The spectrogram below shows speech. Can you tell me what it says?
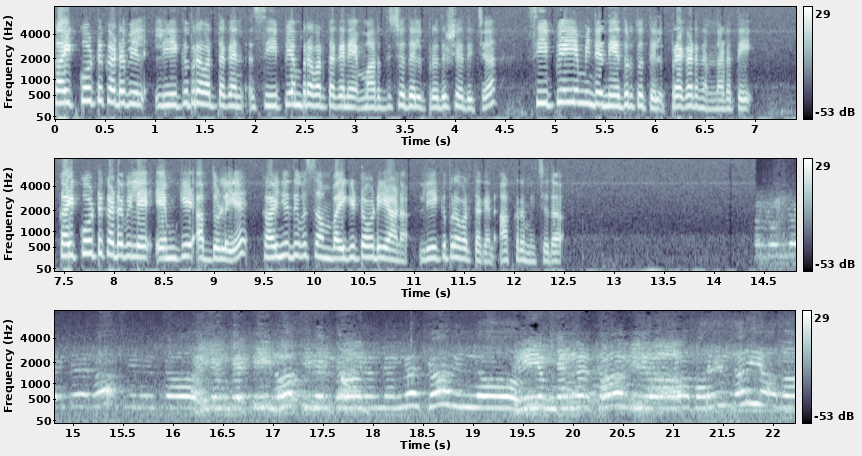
കൈക്കോട്ടുകടവിൽ ലീഗ് പ്രവർത്തകൻ സി പി എം പ്രവർത്തകനെ മർദ്ദിച്ചതിൽ പ്രതിഷേധിച്ച് സി പി ഐ എമ്മിന്റെ നേതൃത്വത്തിൽ പ്രകടനം നടത്തി. കൈക്കോട്ടുകടവിലെ എം കെ അബ്ദുള്ളയെ കഴിഞ്ഞ ദിവസം വൈകിട്ടോടെയാണ് ലീഗ് പ്രവർത്തകൻ ആക്രമിച്ചത്. ഞങ്ങൾക്കാവില്ലോ. പറയുന്നറിയാമോ?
